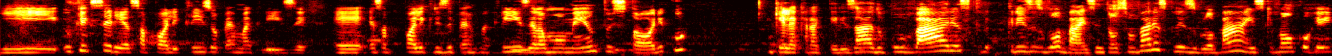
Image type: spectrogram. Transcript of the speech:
E o que, que seria essa policrise ou permacrise? É, essa policrise e permacrise é um momento histórico que ele é caracterizado por várias crises globais. Então, são várias crises globais que vão ocorrer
